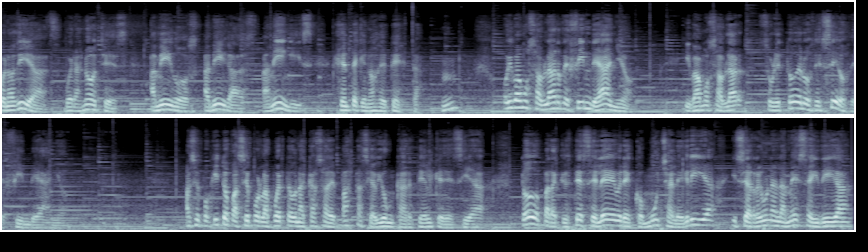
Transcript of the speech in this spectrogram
Buenos días, buenas noches, amigos, amigas, amiguis, gente que nos detesta. Hoy vamos a hablar de fin de año, y vamos a hablar sobre todo de los deseos de fin de año. Hace poquito pasé por la puerta de una casa de pastas y había un cartel que decía, todo para que usted celebre con mucha alegría y se reúna en la mesa y diga,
